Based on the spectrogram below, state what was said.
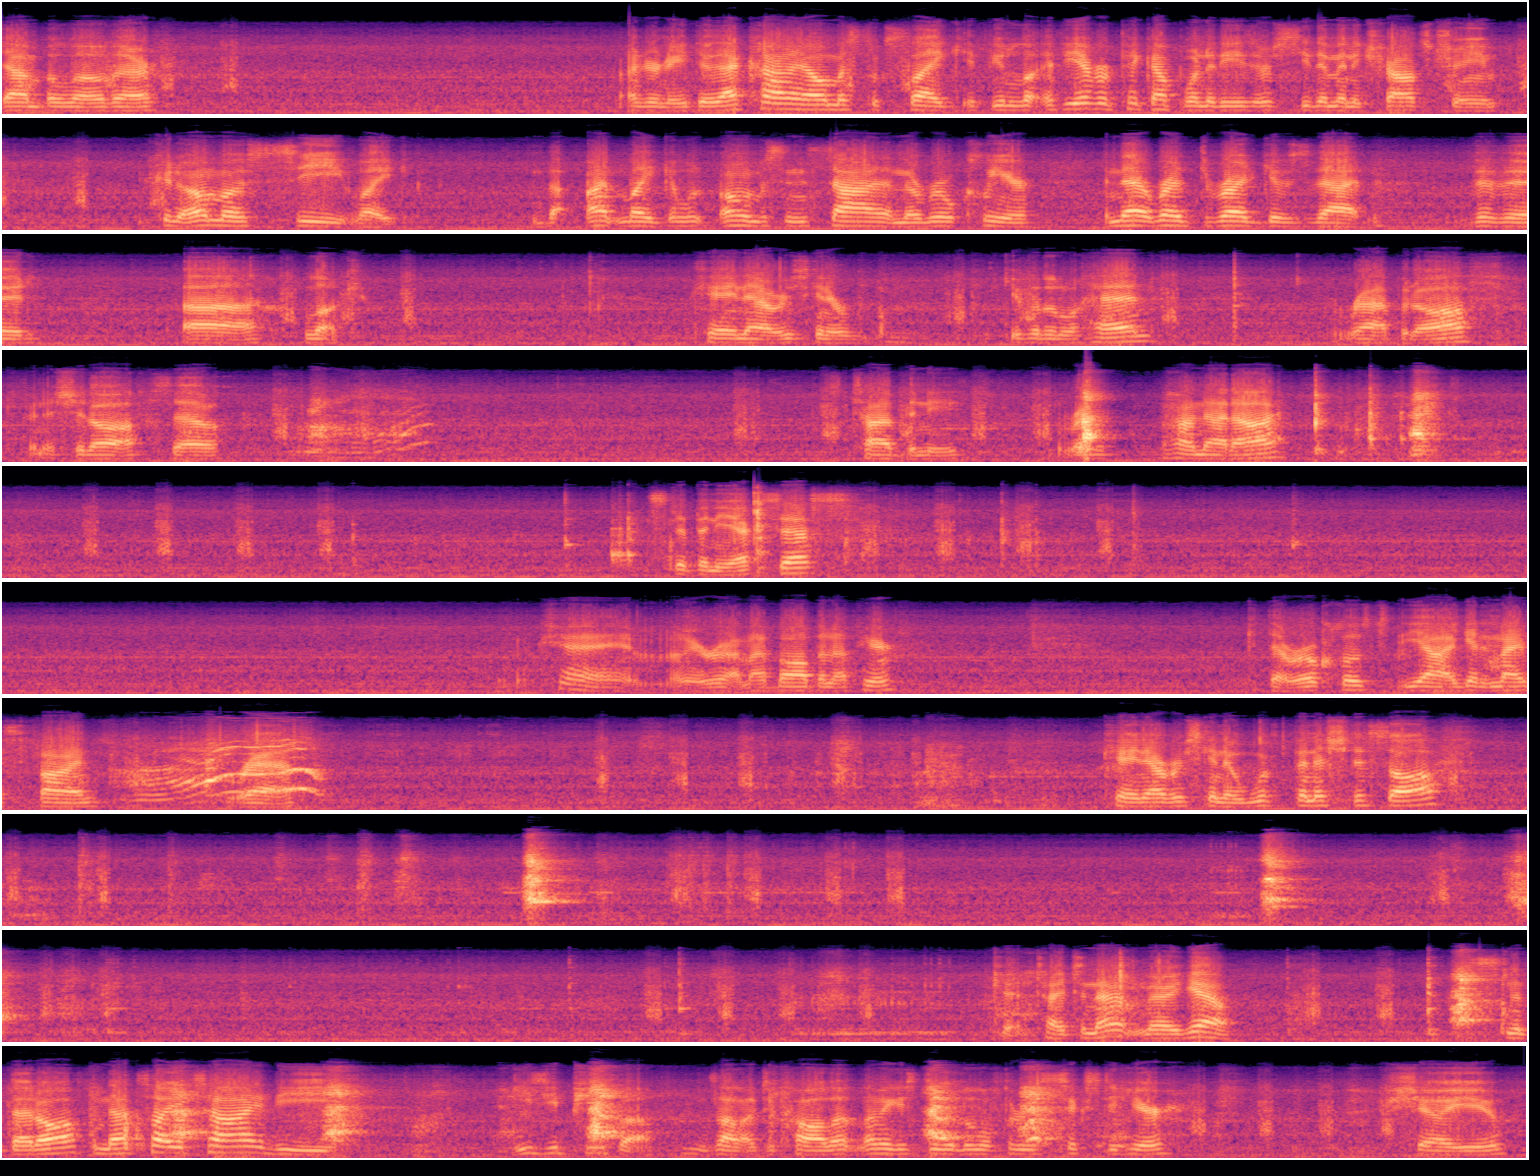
down below there. Underneath there. That kind of almost looks like if you if you ever pick up one of these or see them in a trout stream, you can almost see like the uh, like almost inside and they're real clear. And that red thread gives that vivid uh, look. Okay, now we're just gonna give it a little head wrap it off, finish it off. So it's tied beneath, right behind that eye. Snip any excess. Okay, let me wrap my bobbin up here. Get that real close to the eye, get a nice fine wrap. Okay, now we're just going to whip finish this off. Okay, tighten that, there you go. Snip that off, and that's how you tie the Easy Pupa, as I like to call it. Let me just do a little 360 here. Show you.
